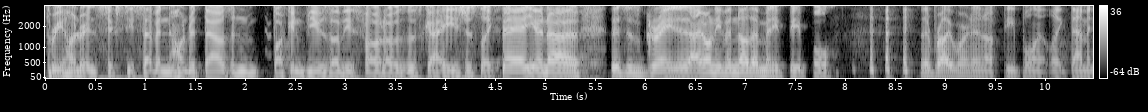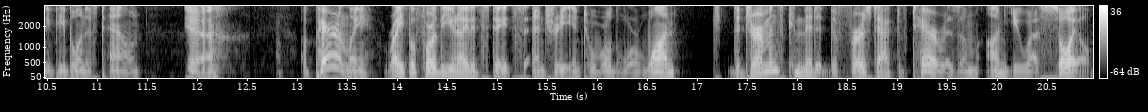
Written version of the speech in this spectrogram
three hundred and sixty-seven hundred thousand fucking views on these photos. This guy, he's just like, there, you know, this is great. I don't even know that many people. there probably weren't enough people, like that many people in his town. Yeah. Apparently, right before the United States' entry into World War I, the Germans committed the first act of terrorism on U.S. soil.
